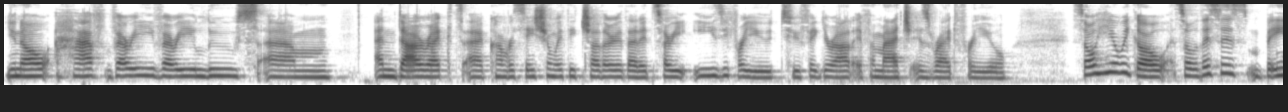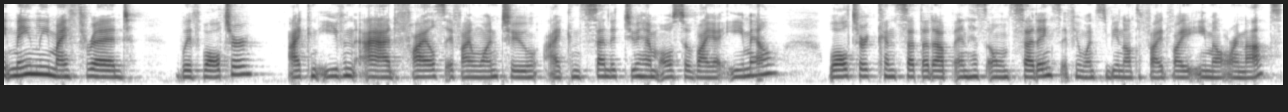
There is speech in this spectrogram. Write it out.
you know, have very, very loose um, and direct uh, conversation with each other, that it's very easy for you to figure out if a match is right for you. So here we go. So this is mainly my thread with Walter. I can even add files if I want to. I can send it to him also via email. Walter can set that up in his own settings if he wants to be notified via email or not.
